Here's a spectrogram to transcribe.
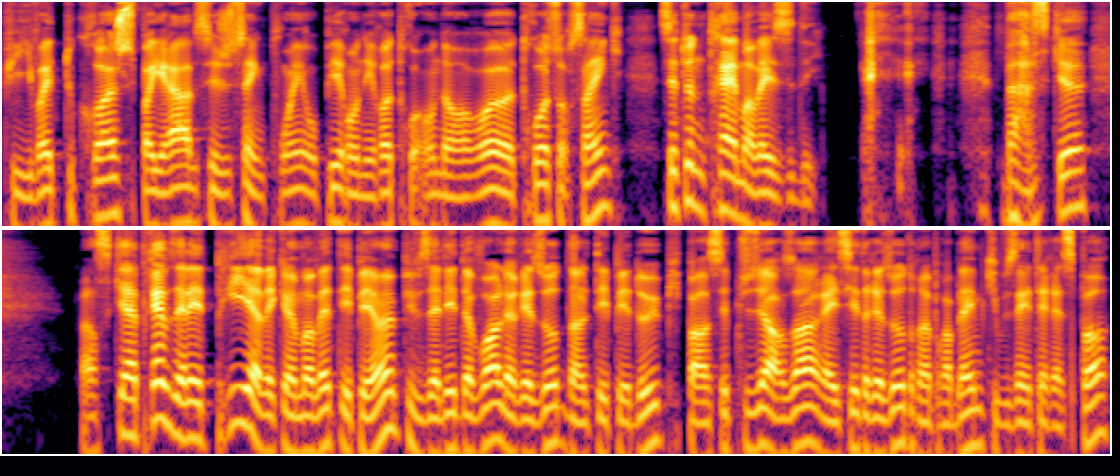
Puis il va être tout croche, c'est pas grave, c'est juste 5 points. Au pire, on, aura 3 sur 5. C'est une très mauvaise idée. parce que parce qu'après, vous allez être pris avec un mauvais TP1, puis vous allez devoir le résoudre dans le TP2, puis passer plusieurs heures à essayer de résoudre un problème qui ne vous intéresse pas.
